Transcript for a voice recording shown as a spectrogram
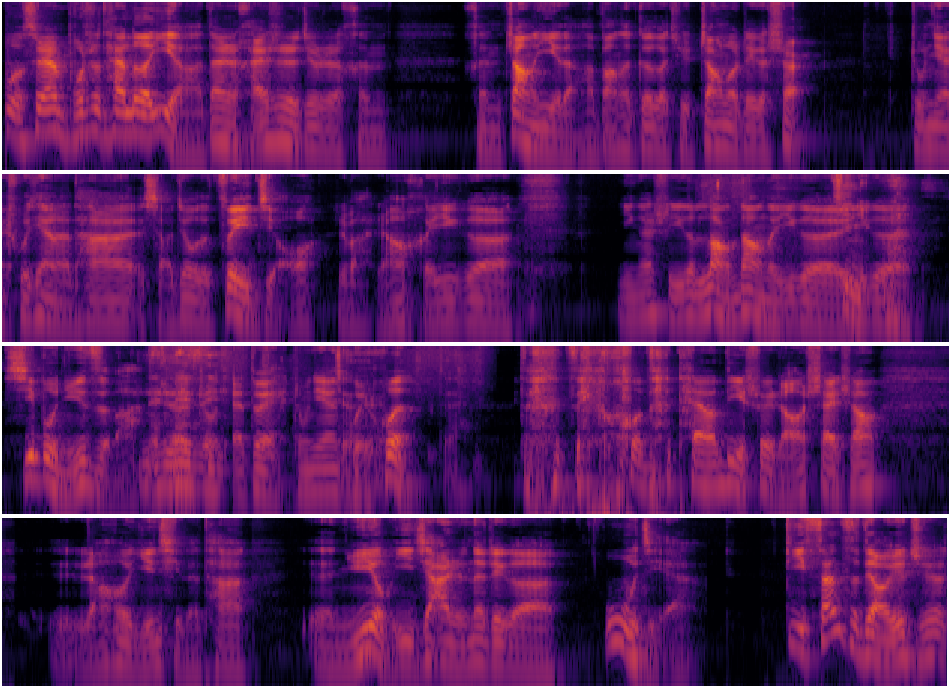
不，虽然不是太乐意啊，但是还是就是很很仗义的啊，帮他哥哥去张罗这个事儿。中间出现了他小舅子醉酒，是吧？然后和一个应该是一个浪荡的一个一个西部女子吧，中间对，中间鬼混，对对，最后在太阳地睡着晒伤，然后引起了他。呃，女友一家人的这个误解，第三次钓鱼，其实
